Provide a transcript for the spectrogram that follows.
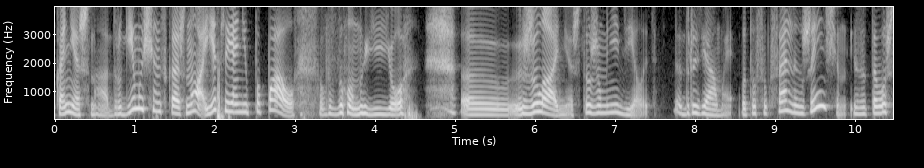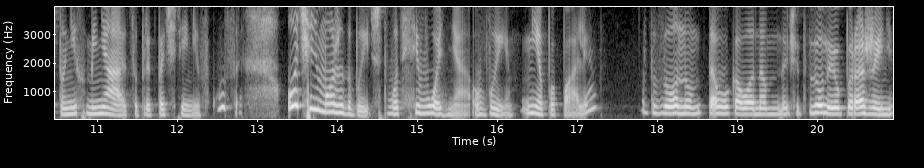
конечно, другие мужчины скажут, ну а если я не попал в зону ее э, желания, что же мне делать? Друзья мои, вот у сексуальных женщин из-за того, что у них меняются предпочтения и вкусы, очень может быть, что вот сегодня вы не попали в зону того, кого она, значит, в зону ее поражения.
